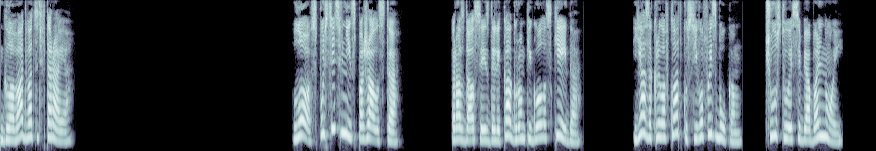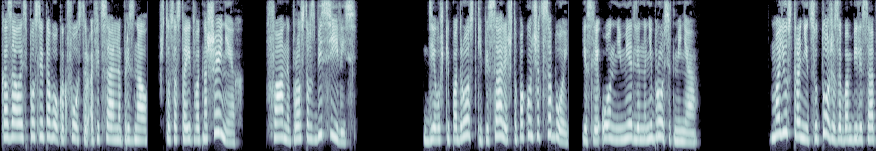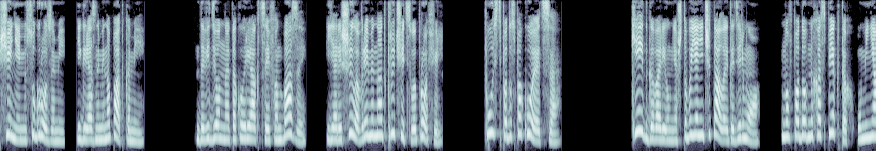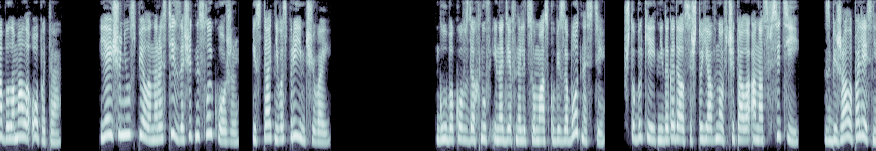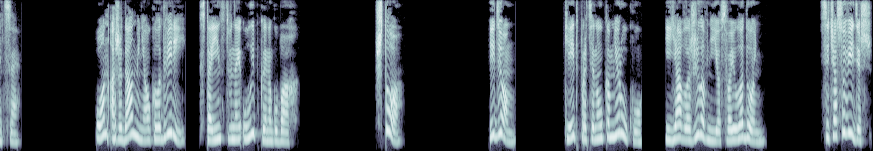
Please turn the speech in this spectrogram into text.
Глава двадцать вторая. «Ло, спустись вниз, пожалуйста!» Раздался издалека громкий голос Кейда. Я закрыла вкладку с его фейсбуком, чувствуя себя больной. Казалось, после того, как Фостер официально признал, что состоит в отношениях, фаны просто взбесились. Девушки-подростки писали, что покончат с собой, если он немедленно не бросит меня. Мою страницу тоже забомбили сообщениями с угрозами и грязными нападками. Доведенная такой реакцией фанбазы, я решила временно отключить свой профиль. Пусть подуспокоится. Кейт говорил мне, чтобы я не читала это дерьмо, но в подобных аспектах у меня было мало опыта. Я еще не успела нарастить защитный слой кожи, и стать невосприимчивой. Глубоко вздохнув и надев на лицо маску беззаботности, чтобы Кейт не догадался, что я вновь читала о нас в сети, сбежала по лестнице. Он ожидал меня около двери, с таинственной улыбкой на губах. «Что?» «Идем!» Кейт протянул ко мне руку, и я вложила в нее свою ладонь. Сейчас увидишь!»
